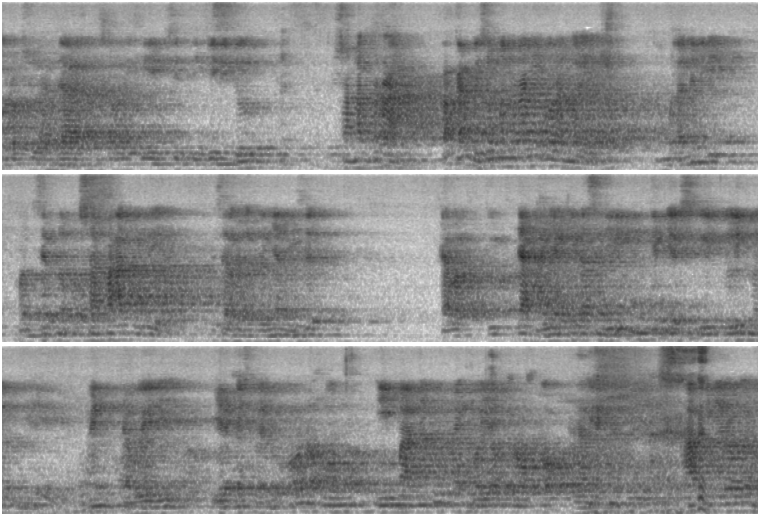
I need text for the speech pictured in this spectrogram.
kalau suhada, solihin, siddiqin itu sangat terang bahkan bisa menerangi orang lain. Nah, mulanya ini konsep nopo syafaat gitu ya. Salah satunya bisa kalau cahaya kita sendiri mungkin ya sekeliling ya. Men cawe ya es baru ono wong iman itu mek koyo rokok. Api di rokok no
